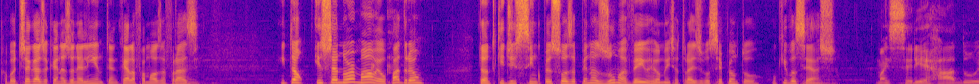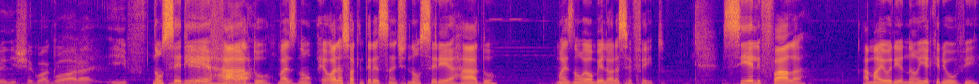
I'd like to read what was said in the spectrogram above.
Acabou de chegar, já cai na janelinha, não tem aquela famosa frase. Então, isso é normal, é o padrão. Tanto que de cinco pessoas, apenas uma veio realmente atrás de você e perguntou: o que você acha? Mas seria errado ele chegou agora e. Não seria errado, falar. mas não. É, olha só que interessante. Não seria errado, mas não é o melhor a ser feito. Se ele fala, a maioria não ia querer ouvir,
